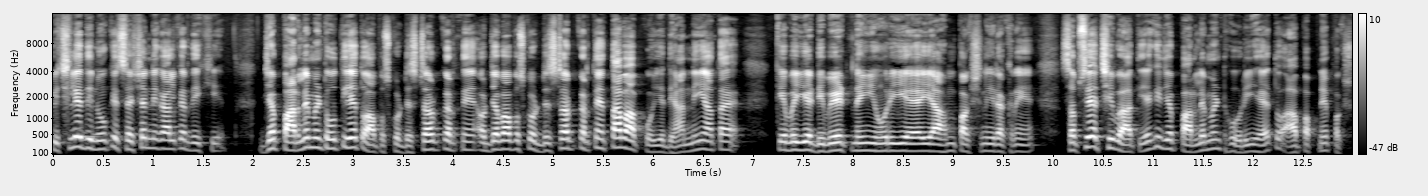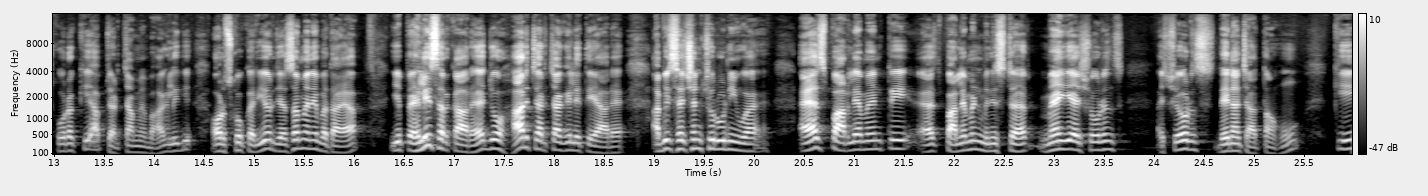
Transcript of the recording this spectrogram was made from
पिछले दिनों के सेशन निकाल कर देखिए, जब पार्लियामेंट होती है तो आप उसको डिस्टर्ब करते हैं और जब आप उसको डिस्टर्ब करते हैं, तब आपको ये ध्यान नहीं आता है कि भाई ये डिबेट नहीं हो रही है या हम पक्ष नहीं रख रहे हैं। सबसे अच्छी बात यह कि जब पार्लियामेंट हो रही है तो आप अपने पक्ष को रखिए, आप चर्चा में भाग लीजिए और उसको करिए। और जैसा मैंने बताया, ये पहली सरकार है जो हर चर्चा के लिए तैयार है। अभी सेशन शुरू नहीं हुआ है। As parliamentary as parliament minister मैं ये एश्योरेंस एश्योरेंस देना चाहता हूँ कि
